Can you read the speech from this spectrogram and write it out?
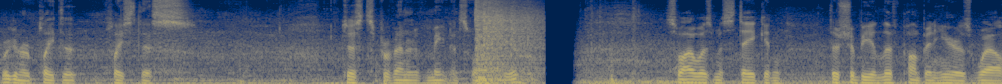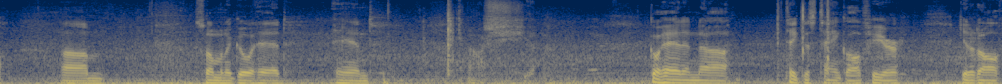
we're gonna replace, the, replace this. Just preventative maintenance wise here. So I was mistaken. There should be a lift pump in here as well. Um, so I'm gonna go ahead and, oh shit. Go ahead and uh, take this tank off here, get it off,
